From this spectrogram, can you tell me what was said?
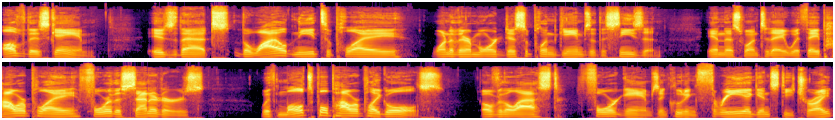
of this game is that the Wild need to play one of their more disciplined games of the season in this one today with a power play for the Senators with multiple power play goals over the last four games, including three against Detroit.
